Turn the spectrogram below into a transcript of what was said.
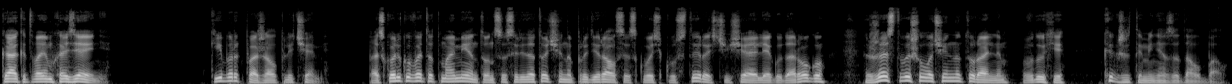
как о твоем хозяине?» Киборг пожал плечами. Поскольку в этот момент он сосредоточенно продирался сквозь кусты, расчищая Олегу дорогу, жест вышел очень натуральным, в духе «Как же ты меня задолбал!»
